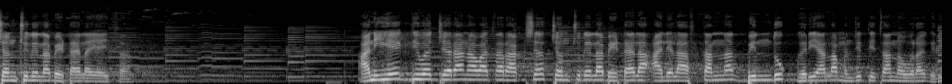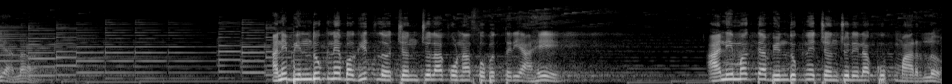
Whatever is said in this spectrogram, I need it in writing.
चंचुलेला भेटायला यायचा. आणि एक दिवस जरा नावाचा राक्षस चंचुलेला भेटायला आलेला असतानाच बिंदूक घरी आला म्हणजे तिचा नवरा घरी आला. आणि बिंदुकने बघितलं चंचुला कोणासोबत तरी आहे. आणि मग त्या बिंदुकने चंचुलीला खूप मारलं.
